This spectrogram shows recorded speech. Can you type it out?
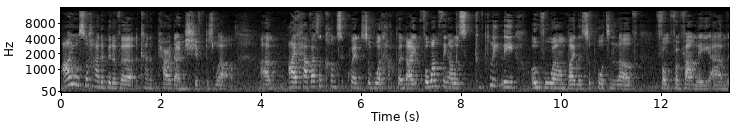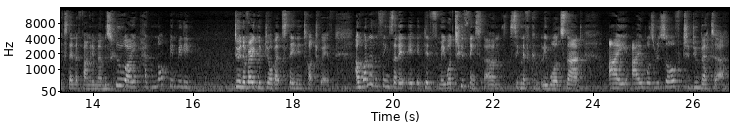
I also had a bit of a, a kind of paradigm shift as well. Um, I have, as a consequence of what happened, I, for one thing, I was completely overwhelmed by the support and love from, from family, um, extended family members who I had not been really doing a very good job at staying in touch with. And one of the things that it, it, it did for me, well, two things um, significantly, was that I, I was resolved to do better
